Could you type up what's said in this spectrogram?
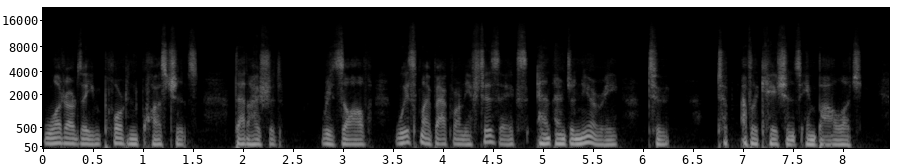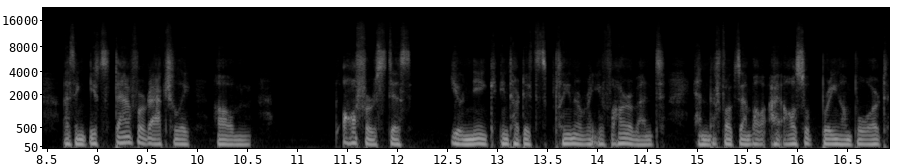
What are the important questions that I should resolve with my background in physics and engineering to to applications in biology? I think it's Stanford actually um, offers this unique interdisciplinary environment. And for example, I also bring on board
